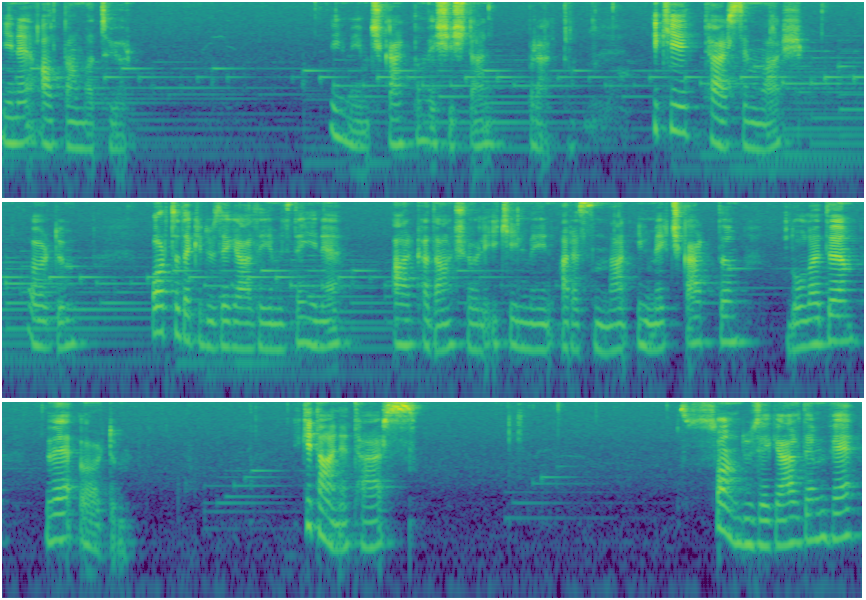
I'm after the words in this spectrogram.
Yine alttan batıyorum. İlmeğimi çıkarttım ve şişten bıraktım. İki tersim var. Ördüm. Ortadaki düze geldiğimizde yine arkadan şöyle iki ilmeğin arasından ilmek çıkarttım, doladım ve ördüm. İki tane ters. Son düze geldim ve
